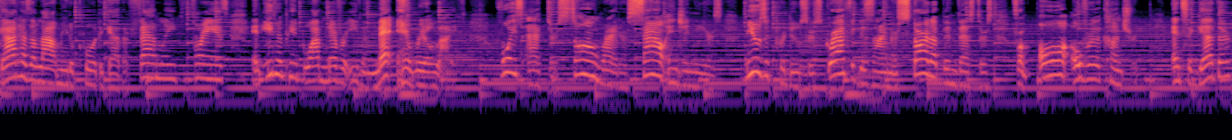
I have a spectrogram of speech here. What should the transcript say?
God has allowed me to pull together family, friends, and even people I've never even met in real life voice actors, songwriters, sound engineers, music producers, graphic designers, startup investors from all over the country. And together,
